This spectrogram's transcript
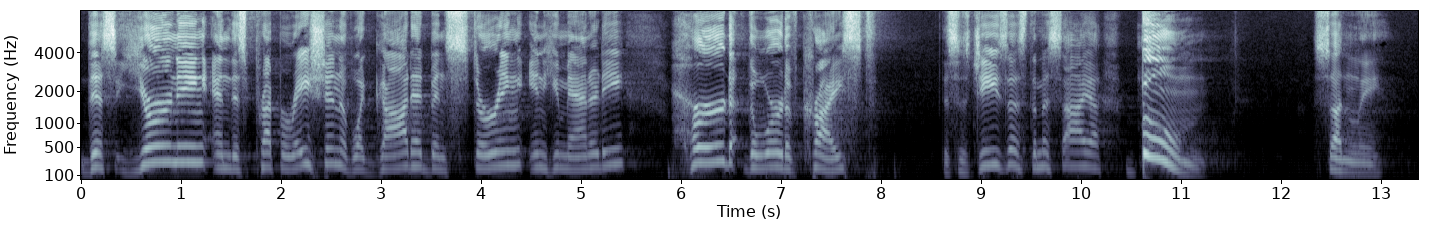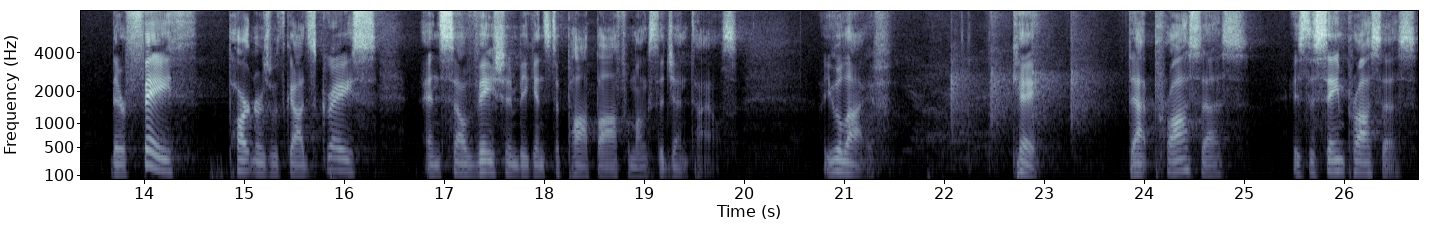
this yearning and this preparation of what God had been stirring in humanity heard the word of Christ, this is Jesus, the Messiah. Boom! Suddenly, their faith partners with God's grace, and salvation begins to pop off amongst the Gentiles. Are you alive? Okay, that process is the same process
